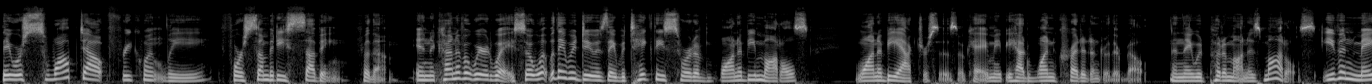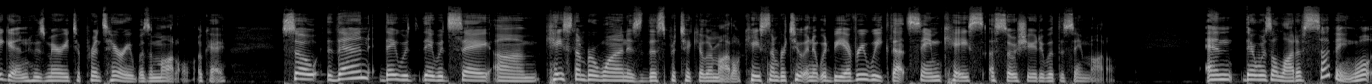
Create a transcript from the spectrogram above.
they were swapped out frequently for somebody subbing for them in a kind of a weird way. So what they would do is they would take these sort of wannabe models, wannabe actresses, okay, maybe had one credit under their belt, and they would put them on as models. Even Meghan, who's married to Prince Harry, was a model, okay. So then they would they would say um, case number one is this particular model, case number two, and it would be every week that same case associated with the same model. And there was a lot of subbing. Well,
